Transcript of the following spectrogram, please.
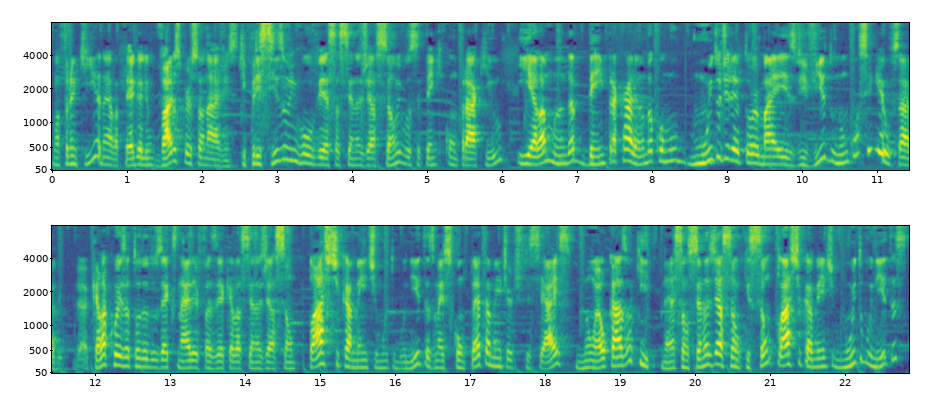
uma franquia, né? Ela pega ali vários personagens que precisam envolver essas cenas de ação ação e você tem que comprar aquilo. E ela manda bem pra caramba, como muito diretor mais vivido não conseguiu, sabe? Aquela coisa toda do Zack Snyder fazer aquelas cenas de ação plasticamente muito bonitas, mas completamente artificiais, não é o caso aqui, né? São cenas de ação que são plasticamente muito bonitas,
